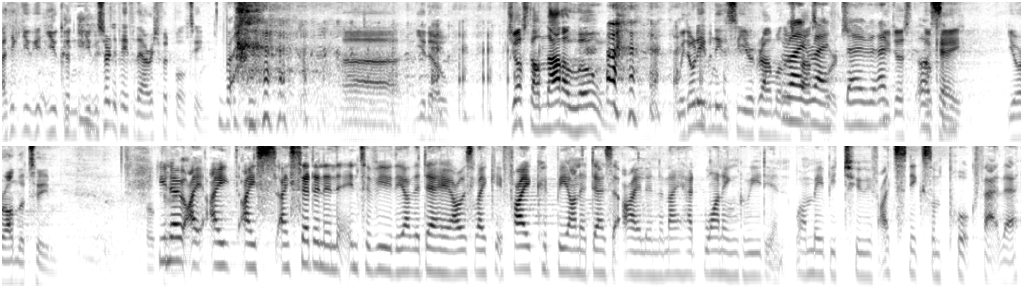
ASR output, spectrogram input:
I think you, you can you can certainly pay for the Irish football team. Uh, you know, just on that alone, we don't even need to see your grandmother's Right, right. passport. No, you just awesome. okay, you're on the team. You Okay. know, I said in an interview the other day, I was like, if I could be on a desert island and I had one ingredient, well, maybe two, if I'd sneak some pork fat there,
